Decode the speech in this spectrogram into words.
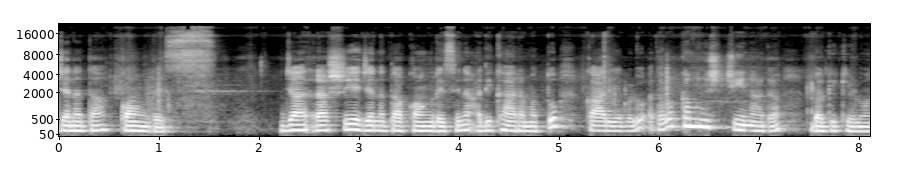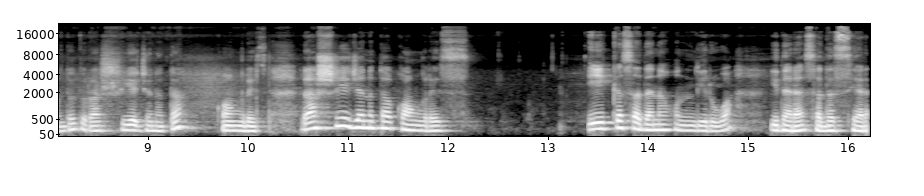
ಜನತಾ ಕಾಂಗ್ರೆಸ್. ಜ, ರಾಷ್ಟ್ರೀಯ ಜನತಾ ಕಾಂಗ್ರೆಸ್ಸಿನ ಅಧಿಕಾರ ಮತ್ತು ಕಾರ್ಯಗಳು ಅಥವಾ ಕಮ್ಯುನಿಸ್ಟ್ ಚೀನಾದ ಬಗ್ಗೆ ಕೇಳುವಂಥದ್ದು. ರಾಷ್ಟ್ರೀಯ ಜನತಾ ಕಾಂಗ್ರೆಸ್. ರಾಷ್ಟ್ರೀಯ ಜನತಾ ಕಾಂಗ್ರೆಸ್ ಏಕಸದನ ಹೊಂದಿರುವ ಇದರ ಸದಸ್ಯರ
